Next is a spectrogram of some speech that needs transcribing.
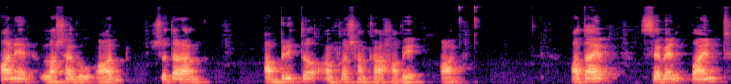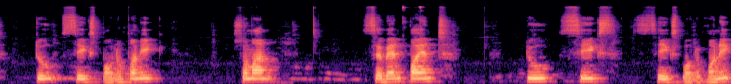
অনের লসাগু অন সুতরাং আবৃত্ত অঙ্ক সংখ্যা হবে অন অতএব সেভেন পয়েন্ট টু সিক্স পৌনপণিক সমান seven point two six six পৌনপণিক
